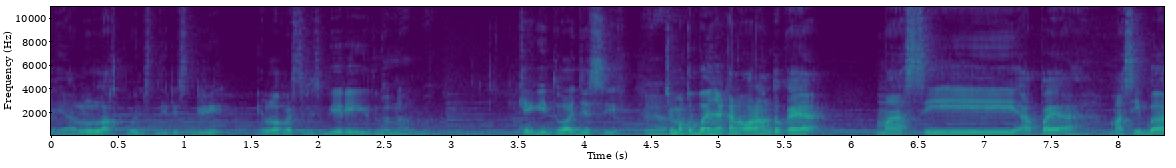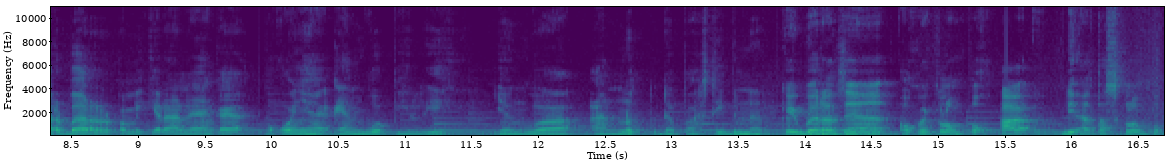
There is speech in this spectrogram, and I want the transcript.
ya lu lakuin sendiri sendiri ya lu lakuin sendiri sendiri gitu Benar bang. kayak gitu aja sih Iya. cuma kebanyakan orang tuh kayak masih apa ya masih barbar pemikirannya yang kayak pokoknya yang gue pilih yang gue anut udah pasti bener Kayak ibaratnya oke kelompok A di atas kelompok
